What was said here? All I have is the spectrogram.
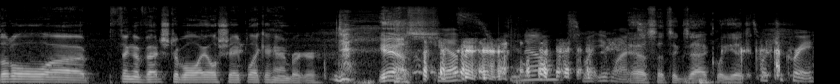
little uh, thing of vegetable oil shaped like a hamburger. yes. Yep. you know, that's what you want. Yes, that's exactly it. What you crave.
